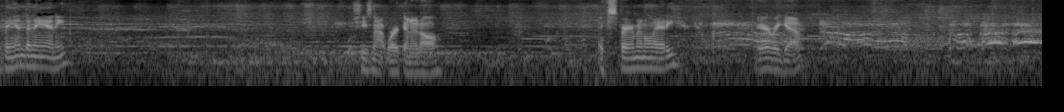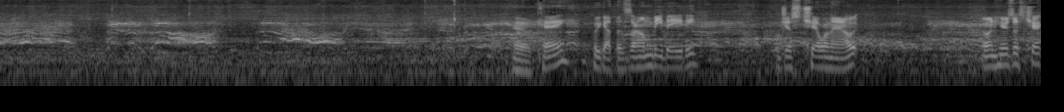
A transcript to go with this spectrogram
Abandon Annie. She's not working at all. Experimental Eddie. There we go. Okay, we got the zombie baby just chilling out. Oh, and here's this chick.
